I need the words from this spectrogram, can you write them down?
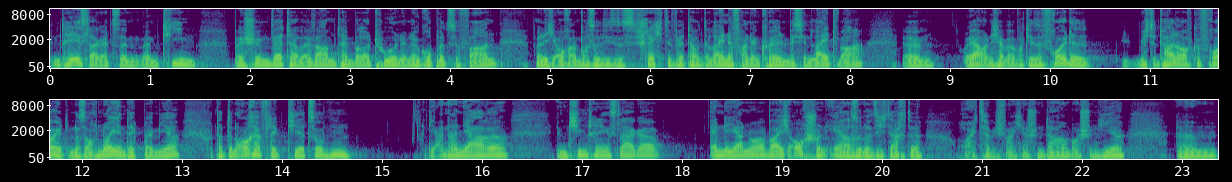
im Trainingslager zu sein mit meinem Team, bei schönem Wetter, bei warmen Temperaturen in der Gruppe zu fahren, weil ich auch einfach so dieses schlechte Wetter und alleine fahren in Köln ein bisschen leid war. Ähm, ja, und ich habe einfach diese Freude, mich total darauf gefreut und das auch neu entdeckt bei mir und habe dann auch reflektiert, so, hm, die anderen Jahre, im Teamtrainingslager Ende Januar war ich auch schon eher so, dass ich dachte, oh, jetzt ich, war ich ja schon da, war schon hier. Ähm,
